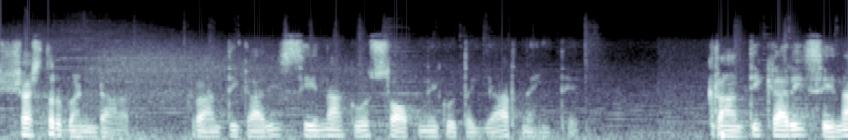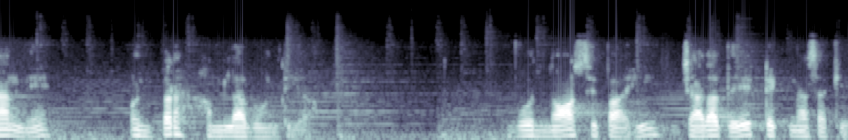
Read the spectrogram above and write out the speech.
शस्त्र भंडार क्रांतिकारी सेना को सौंपने को तैयार नहीं थे। क्रांतिकारी सेना ने उन पर हमला बोल दिया। वो नौ सिपाही ज़्यादा देर टिक न सके।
